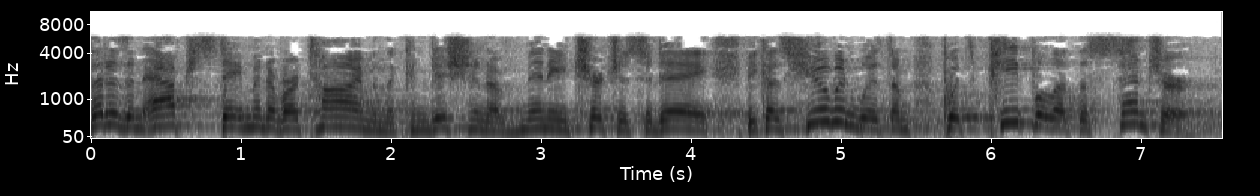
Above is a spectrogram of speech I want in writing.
That is an apt statement of our time and the condition of many churches today because human wisdom puts people at the center.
